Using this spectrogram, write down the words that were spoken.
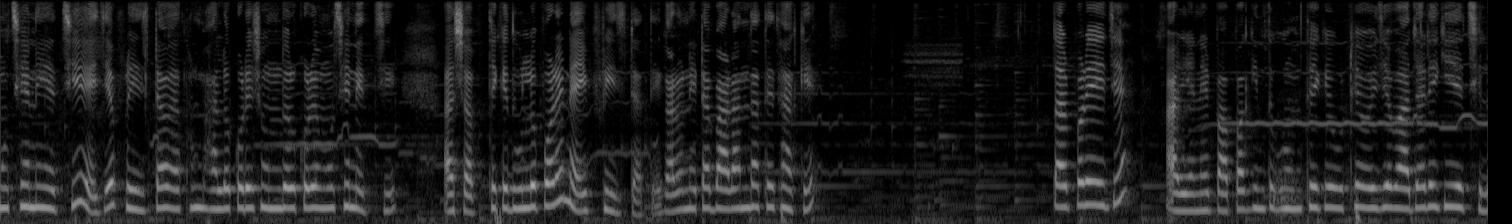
মুছে নিয়েছি, এই যে ফ্রিজটাও এখন ভালো করে সুন্দর করে মুছে নিচ্ছি। আর সব থেকে ধুলো পড়ে না এই ফ্রিজটাতে কারণ এটা বারান্দাতে থাকে। তারপরে এই যে আরিয়ানের পাপা কিন্তু ঘুম থেকে উঠে ওই যে বাজারে গিয়েছিল,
